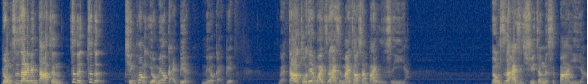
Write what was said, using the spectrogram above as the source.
融资在那边大增，这个这个。情况有没有改变？没有改变，对到了昨天，外资还是卖超三百五十亿呀，融资还是续增了十八亿呀。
